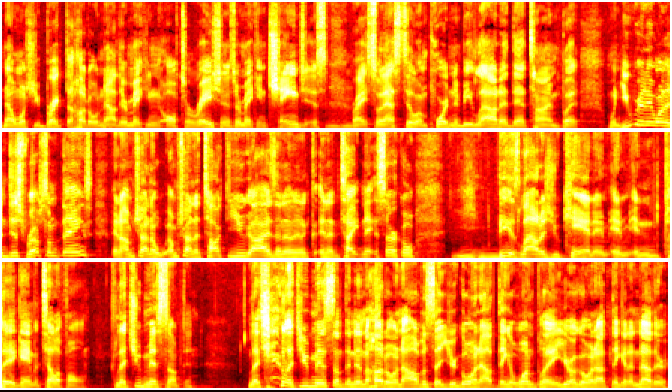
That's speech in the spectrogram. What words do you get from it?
Now, once you break the huddle, now they're making alterations, they're making changes, mm-hmm. right? So that's still important to be loud at that time. But when you really want to disrupt some things, and I'm trying to, I'm trying to talk to you guys in a, in a tight knit circle, be as loud as you can and, and, and play a game of telephone. Let you miss something. Let you let you miss something in the huddle, and all of a sudden you're going out thinking one play, and you're going out thinking another.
